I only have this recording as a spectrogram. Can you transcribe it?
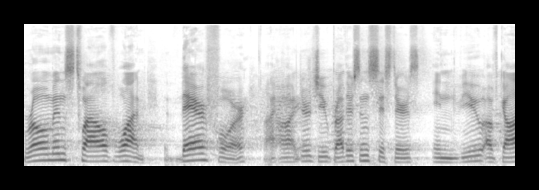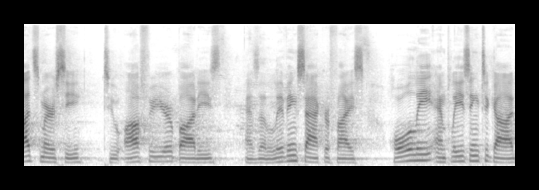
Romans 12, 1. Therefore, I urge you, brothers and sisters, in view of God's mercy, to offer your bodies as a living sacrifice, holy and pleasing to God.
